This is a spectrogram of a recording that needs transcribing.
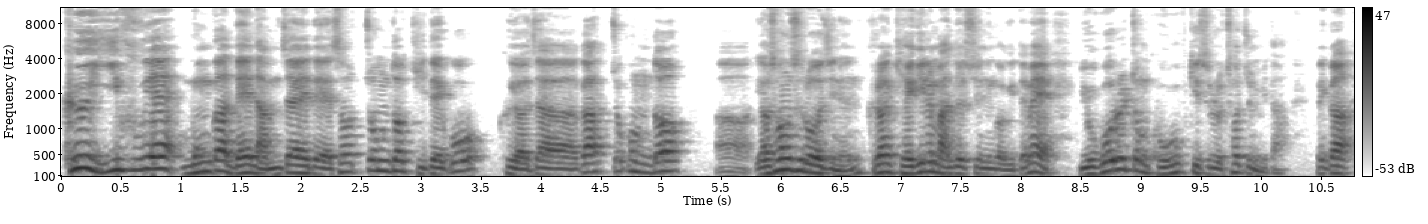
그 이후에 뭔가 내 남자에 대해서 좀 더 기대고 그 여자가 조금 더 어, 여성스러워지는 그런 계기를 만들 수 있는 거기 때문에 요거를 좀 고급 기술로 쳐줍니다. 그러니까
